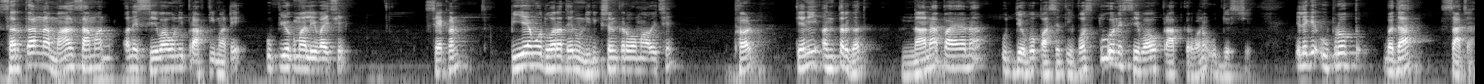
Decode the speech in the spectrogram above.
સરકારના માલ સામાન અને સેવાઓની પ્રાપ્તિ માટે ઉપયોગમાં લેવાય છે. સેકન્ડ પીએમઓ દ્વારા તેનું નિરીક્ષણ કરવામાં આવે છે. થર્ડ તેની અંતર્ગત નાના પાયાના ઉદ્યોગો પાસેથી વસ્તુઓ અને સેવાઓ પ્રાપ્ત કરવાનો ઉદ્દેશ છે. એટલે કે ઉપરોક્ત બધા સાચા.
